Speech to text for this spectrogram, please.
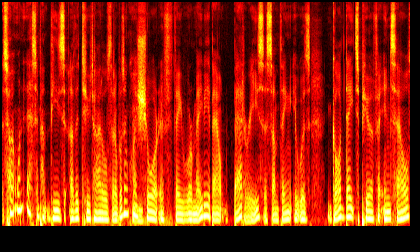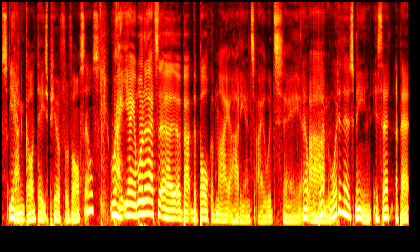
So I wanted to ask about these other two titles that I wasn't quite Mm-hmm. sure if they were maybe about batteries or something. It was God Dates Pure for incels Yeah. and God Dates Pure for volcels. Right. Yeah. Well, no, that's uh, about the bulk of my audience, I would say. Now, Um, what, what do those mean? Is that about?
